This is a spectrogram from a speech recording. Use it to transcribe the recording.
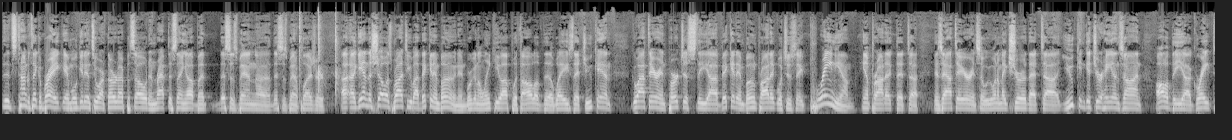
it's time to take a break, and we'll get into our third episode and wrap this thing up. But this has been uh, this has been a pleasure. Uh, again, the show is brought to you by Bickett and Boone, and we're going to link you up with all of the ways that you can go out there and purchase the uh, Bickett and Boone product, which is a premium hemp product that uh, is out there. And so we want to make sure that uh, you can get your hands on all of the uh, great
